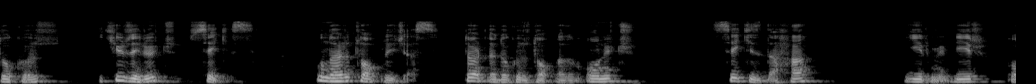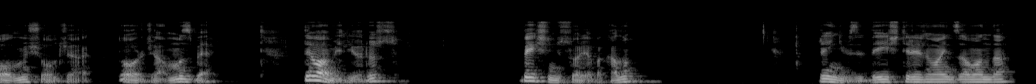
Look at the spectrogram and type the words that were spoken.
9. 2 üzeri 3 8. Bunları toplayacağız. 4 ile 9'u topladım 13. 8 daha 21 olmuş olacak. Doğru cevabımız B. Devam ediyoruz. 5. soruya bakalım. Rengimizi değiştirelim aynı zamanda.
